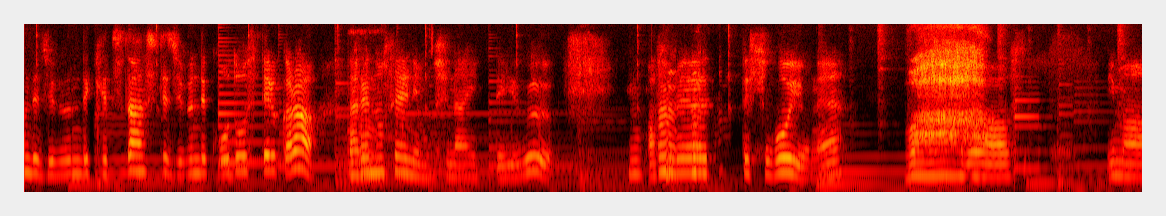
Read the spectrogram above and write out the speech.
んで自分で決断して自分で行動してるから誰のせいにもしないっていう、なんかそれってすごいよね。それわあは今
